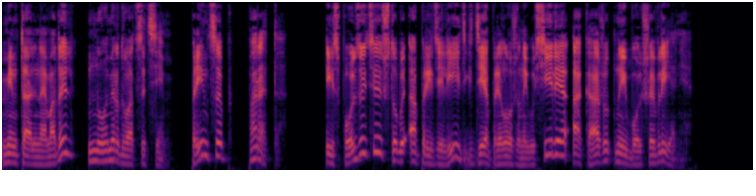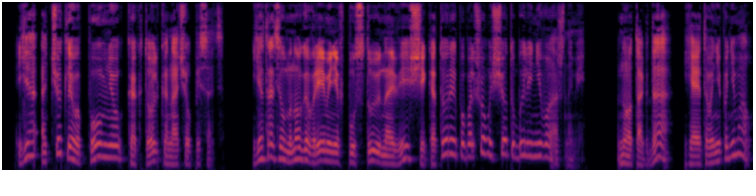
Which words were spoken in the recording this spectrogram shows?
Ментальная модель номер 27. Принцип Паретта. Используйте, чтобы определить, где приложенные усилия окажут наибольшее влияние. Я отчетливо помню, как только начал писать. Я тратил много времени впустую на вещи, которые по большому счету были неважными. Но тогда я этого не понимал.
